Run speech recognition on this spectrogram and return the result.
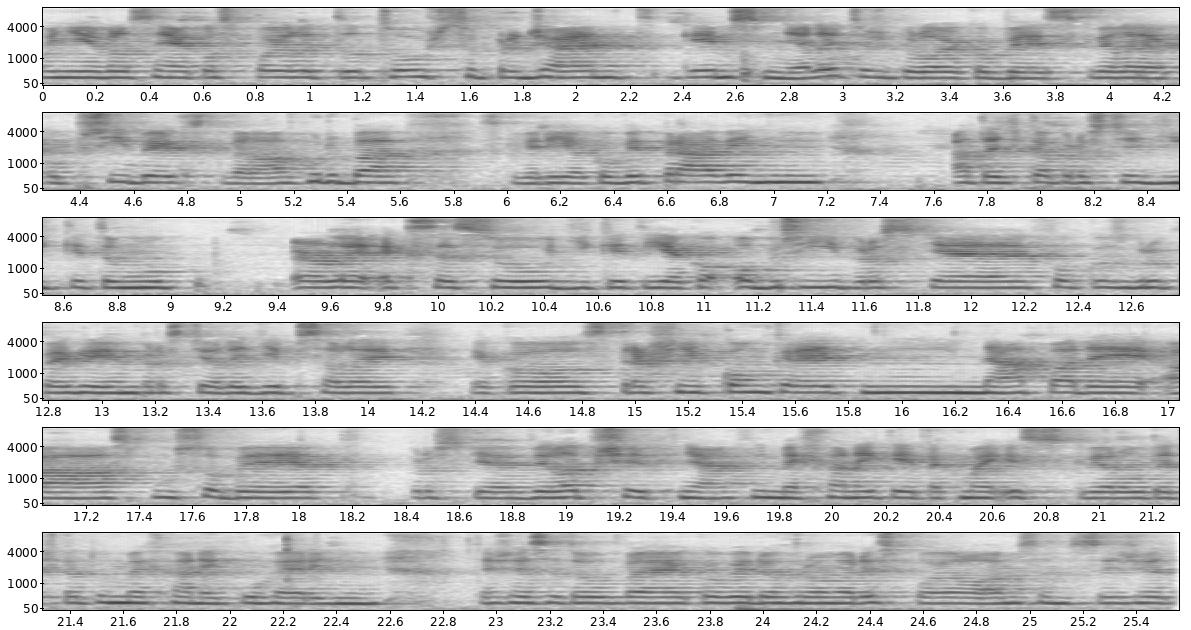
oni vlastně jako spojili to, co už Supergiant Games měli, což bylo jakoby skvělý jako příběh, skvělá hudba, skvělý jako vyprávění. A teďka prostě díky tomu early accessu, díky té jako obří prostě focus grupě, kdy jim prostě lidi psali jako strašně konkrétní nápady a způsoby, jak prostě vylepšit nějaký mechaniky, tak mají i skvělou teďka tu mechaniku herní. Takže se to úplně jako by dohromady spojilo a myslím si, že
